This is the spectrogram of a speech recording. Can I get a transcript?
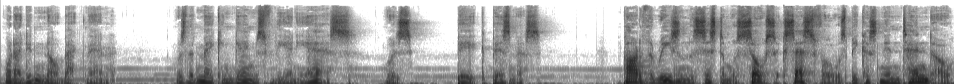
What I didn't know back then was that making games for the NES was big business. Part of the reason the system was so successful was because Nintendo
